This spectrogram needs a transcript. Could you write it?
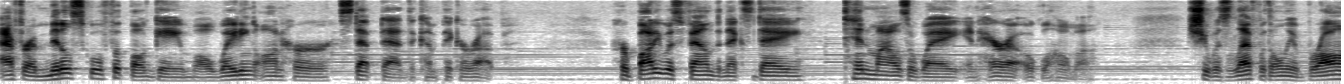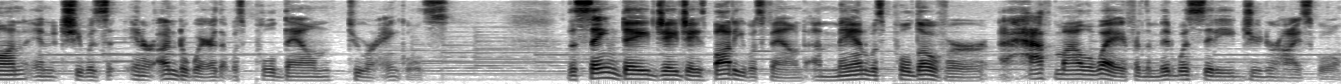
after a middle school football game while waiting on her stepdad to come pick her up. Her body was found the next day, 10 miles away in Harrah, Oklahoma. She was left with only a bra on, and she was in her underwear that was pulled down to her ankles. The same day JJ's body was found, a man was pulled over a half mile away from the Midwest City Junior High School.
